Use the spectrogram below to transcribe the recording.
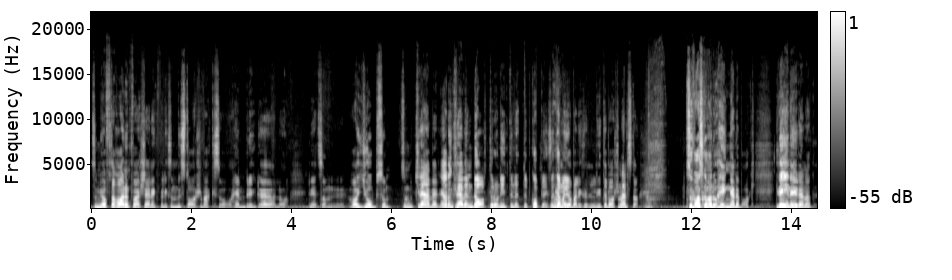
som ju ofta har en förkärlek för liksom mustaschvax och, och hembryggd öl och du vet som eh, har jobb som som kräver, ja de kräver en dator och en internetuppkoppling. Sen kan man jobba liksom, lite var som helst då. Så var ska man då hänga där bak? Grejen är ju den att eh,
